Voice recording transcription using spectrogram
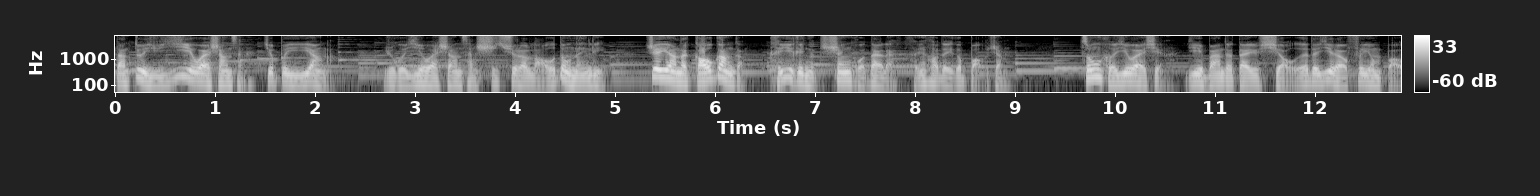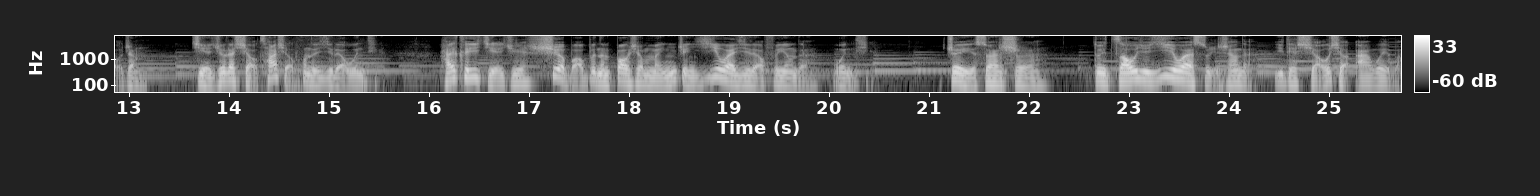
但对于意外伤残就不一样了。如果意外伤残失去了劳动能力，这样的高杠杆可以给你生活带来很好的一个保障。综合意外险一般都带有小额的医疗费用保障，解决了小擦小碰的医疗问题，还可以解决社保不能报销门诊意外医疗费用的问题。这也算是对遭遇意外损伤的一点小小安慰吧。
